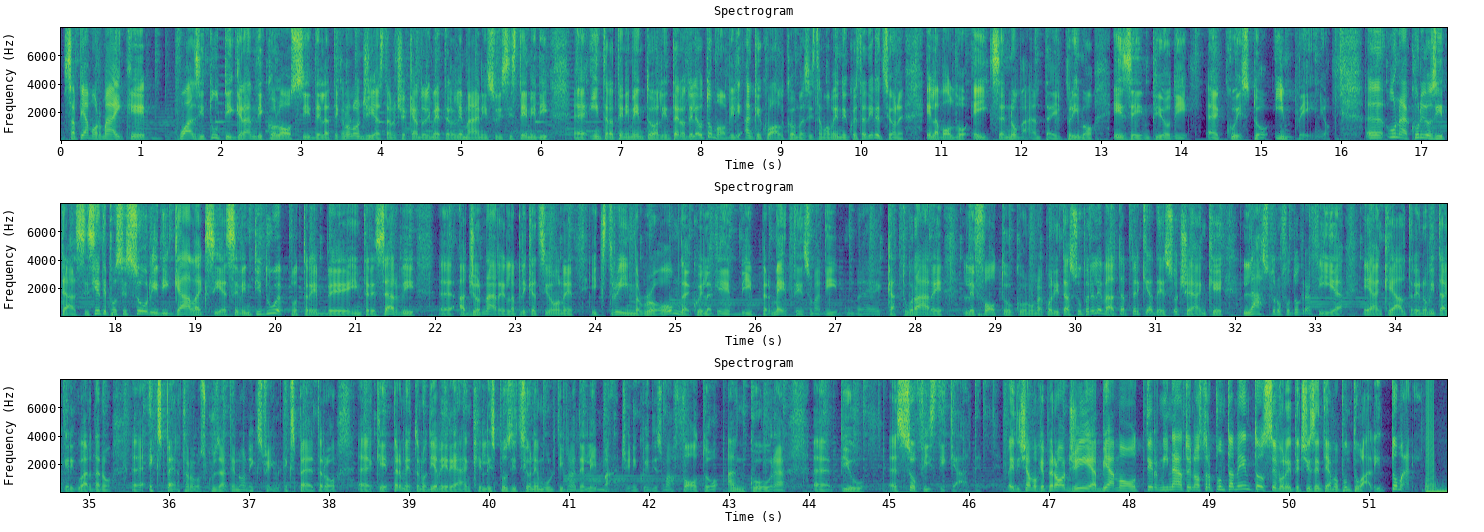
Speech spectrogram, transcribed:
Sappiamo ormai che quasi tutti i grandi colossi della tecnologia stanno cercando di mettere le mani sui sistemi di eh, intrattenimento all'interno delle automobili, anche Qualcomm si sta muovendo in questa direzione e la Volvo EX90 è il primo esempio di eh, questo impegno. Eh, una curiosità, se siete possessori di Galaxy S22 potrebbe interessarvi eh, aggiornare l'applicazione Extreme RAW, quella che vi permette insomma di eh, catturare le foto con una qualità super elevata perché adesso c'è anche l'astrofotografia e anche altre novità che riguardano eh, Expert RAW, scusate, non Extreme, Expert RAW eh, che permettono di avere anche l'esposizione multipla delle immagini, quindi insomma foto ancora eh, più eh, sofisticate. Beh, diciamo che per oggi abbiamo terminato il nostro appuntamento, se volete ci sentiamo puntuali domani.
